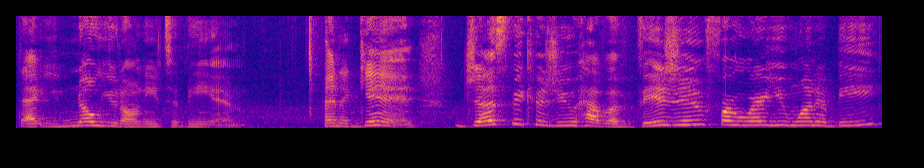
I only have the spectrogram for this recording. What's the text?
that you know you don't need to be in. And again, just because you have a vision for where you want to be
